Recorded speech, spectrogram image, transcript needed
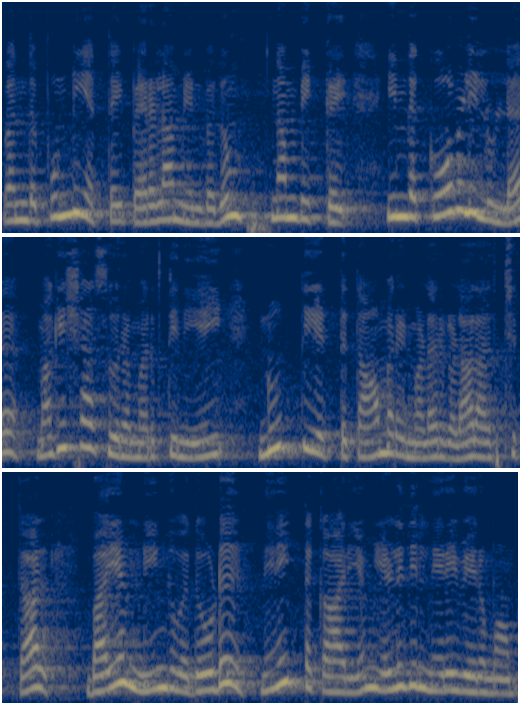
வந்த புண்ணியத்தை பெறலாம் என்பதும் நம்பிக்கை. இந்த கோவிலில் உள்ள மகிஷாசுர மர்த்தினியை நூற்றி எட்டு தாமரை மலர்களால் அர்ச்சித்தால் பயம் நீங்குவதோடு நினைத்த காரியம் எளிதில் நிறைவேறுமாம்.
